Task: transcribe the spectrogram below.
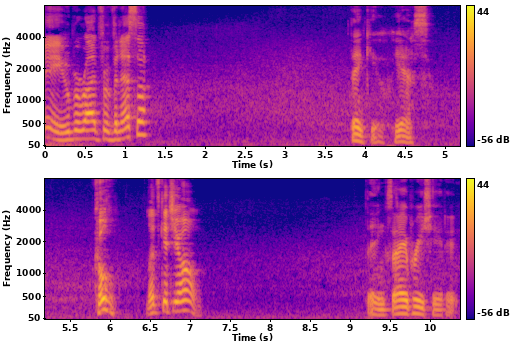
Hey, Uber ride for Vanessa? Thank you, yes. Cool. Let's get you home. Thanks, I appreciate it.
